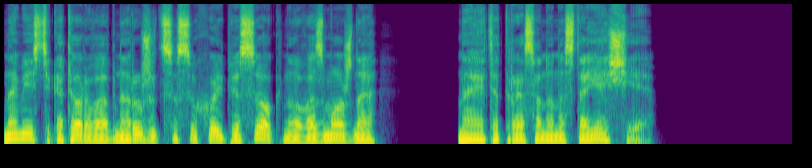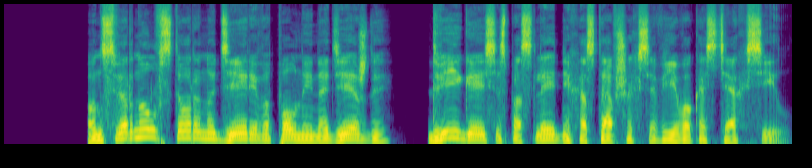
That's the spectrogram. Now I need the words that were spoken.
на месте которого обнаружится сухой песок, но, возможно, на этот раз оно настоящее. Он свернул в сторону дерева, полной надежды, двигаясь из последних оставшихся в его костях сил.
